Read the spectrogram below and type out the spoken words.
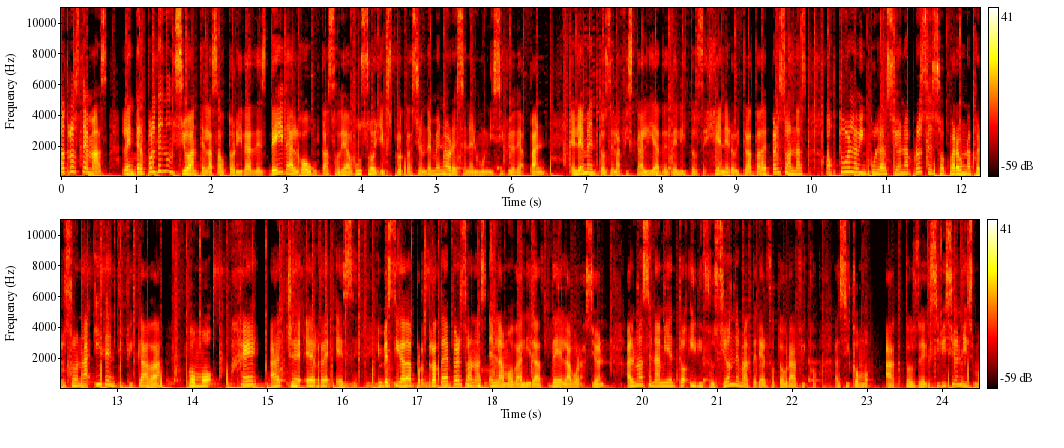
otros temas, la Interpol denunció ante las autoridades de Hidalgo un caso de abuso y explotación de menores en el municipio de Apán. Elementos de la Fiscalía de Delitos de Género y Trata de Personas obtuvo la vinculación a proceso para una persona identificada como GHRS, investigada por trata de personas en la modalidad de elaboración, almacenamiento y difusión de material fotográfico, así como actos de exhibicionismo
